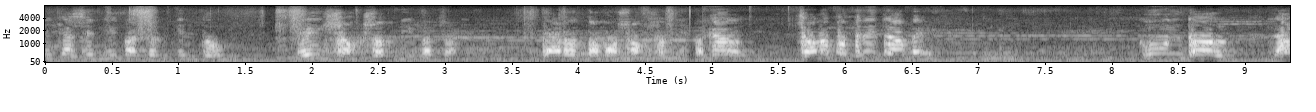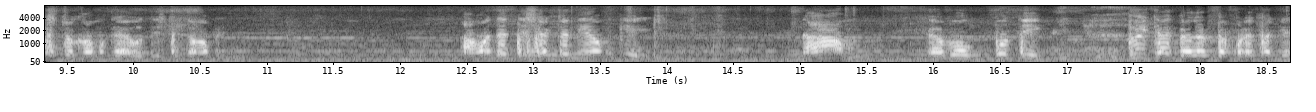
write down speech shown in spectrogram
নিকাশের নির্বাচন কিন্তু এই সংসদ নির্বাচন, তেরোতম সংসদ নির্বাচন। জনপ্রতিনিধি হবে? কোন দল রাষ্ট্র ক্ষমতায় অধিষ্ঠিত হবে? আমাদের দেশে একটা নিয়ম কি? নাম এবং প্রতীক দুইটাই ব্যালট পেপারে থাকে।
